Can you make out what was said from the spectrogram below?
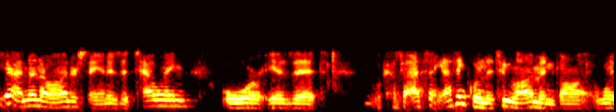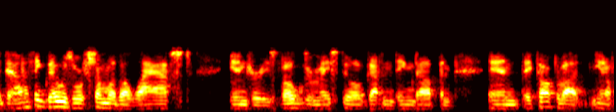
Yeah, no, no, I understand. Is it telling or is it because I think I think when the two linemen gone, went down, I think those were some of the last injuries. Vogler may still have gotten dinged up, and and they talked about you know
